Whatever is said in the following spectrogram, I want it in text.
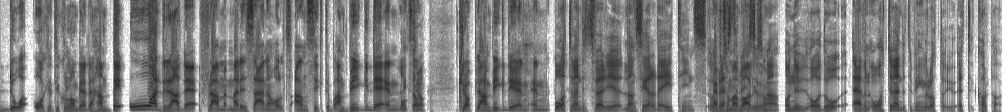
då åkte till Colombia där han beordrade fram Marie Serneholtz ansikte. På. Han byggde en liksom, kropp. kropp. Ja, han byggde ju en, en Återvände till Sverige, lanserade 18s och Eftersom resten var liksom- Ja, Och nu, och då även återvände till Bingolotto ju, ett kort tag.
